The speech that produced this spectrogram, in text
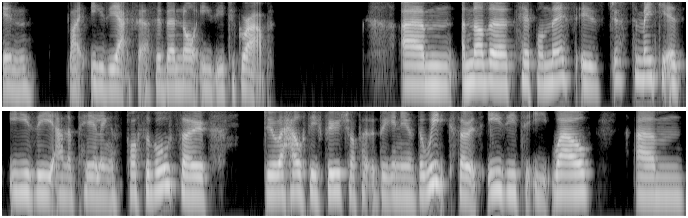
in like easy access, if they're not easy to grab. Um, another tip on this is just to make it as easy and appealing as possible. So do a healthy food shop at the beginning of the week so it's easy to eat well. Um,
